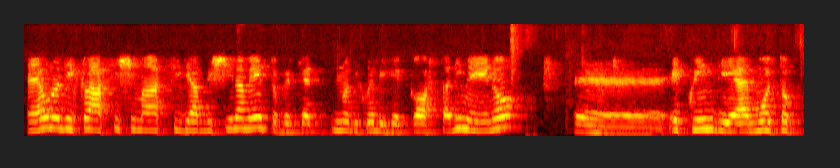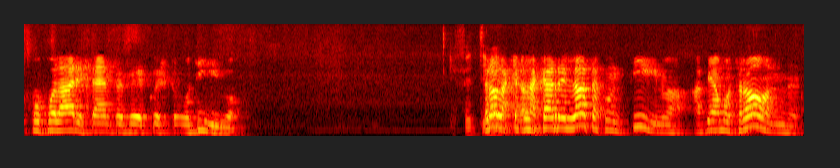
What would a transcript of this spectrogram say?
È uno dei classici mazzi di avvicinamento perché è uno di quelli che costa di meno eh, e quindi è molto popolare sempre per questo motivo. Però la, la carrellata continua, abbiamo Tron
